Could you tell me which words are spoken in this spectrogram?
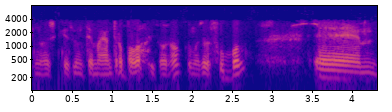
sino es que es un tema antropológico, ¿no? Como es el fútbol. Eh,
